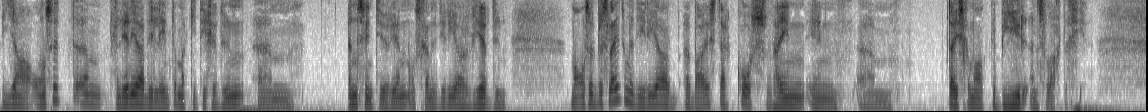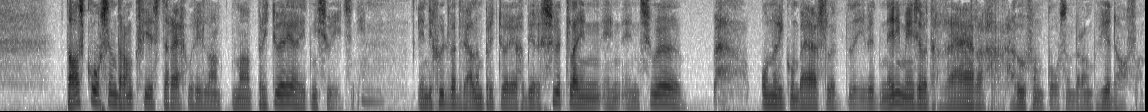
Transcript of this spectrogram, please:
Ja, ons het ehm um, verlede jaar die lente makiti gedoen ehm um, in Centurion. Ons gaan dit hierdie jaar weer doen. Maar ons het besluit om dit hierdie jaar 'n baie sterk kos, wyn en ehm um, tuisgemaakte bier inslag te gee. Daar's kos en drankfeeste reg oor die land, maar Pretoria het nie so iets nie. En die goed wat wel in Pretoria gebeur is so klein en en so onder die kombers jy weet net die mense wat regtig hou van kos en drank weet daarvan.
